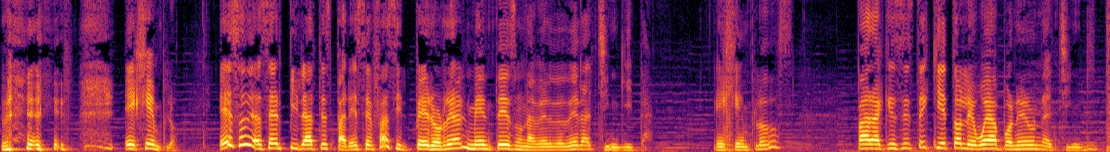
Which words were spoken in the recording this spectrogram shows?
Ejemplo, eso de hacer pilates parece fácil, pero realmente es una verdadera chinguita. Ejemplo 2. Para que se esté quieto le voy a poner una chinguita.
